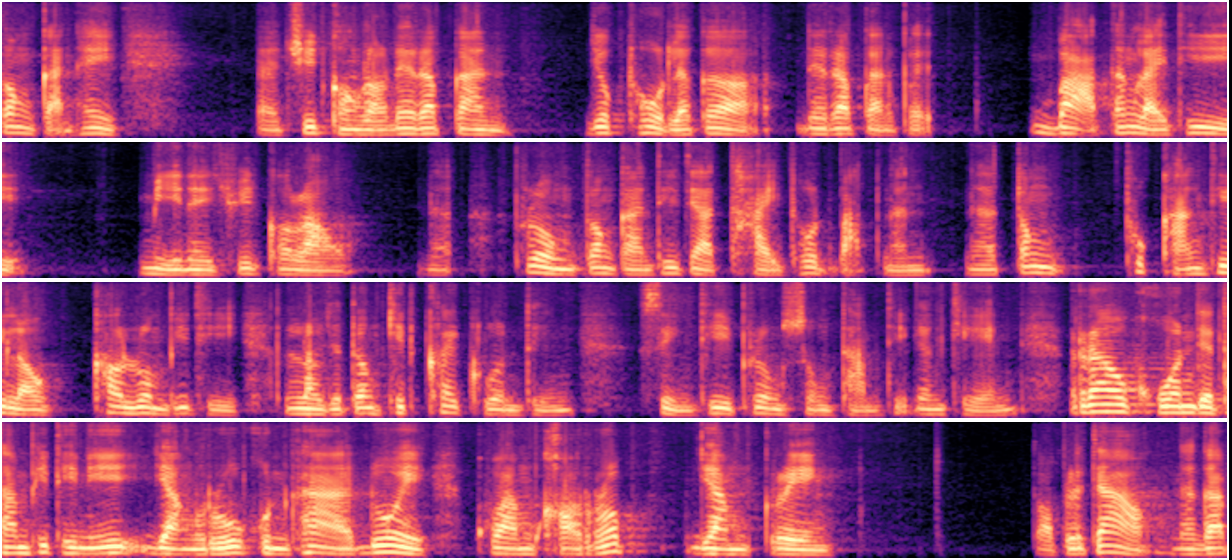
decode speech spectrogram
ต้องการให้ชีวิตของเราได้รับการยกโทษแล้วก็ได้รับการ บาปทั้งหลายที่มีในชีวิตของเรานะพระองค์ต้องการที่จะไถ่โทษบาปนั้นนะต้องทุกครั้งที่เราเข้าร่วมพิธี เราจะต้องคิดใคร่ครวญถึงสิ่งที่พระองค์ทรงทำที่กางเขน เราควรจะทำพิธีนี้อย่างรู้คุณค่าด้วยความเคารพยำเกรงต่อพระเจ้านะครับ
